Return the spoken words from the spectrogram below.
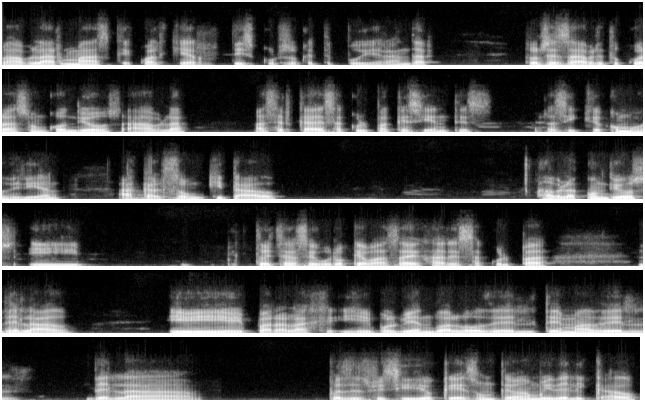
va a hablar más que cualquier discurso que te pudieran dar. Entonces abre tu corazón con Dios, habla acerca de esa culpa que sientes, así que como dirían, a calzón quitado, habla con Dios y estoy seguro que vas a dejar esa culpa de lado. Y para la y volviendo a lo del tema del de la pues del suicidio que es un tema muy delicado,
